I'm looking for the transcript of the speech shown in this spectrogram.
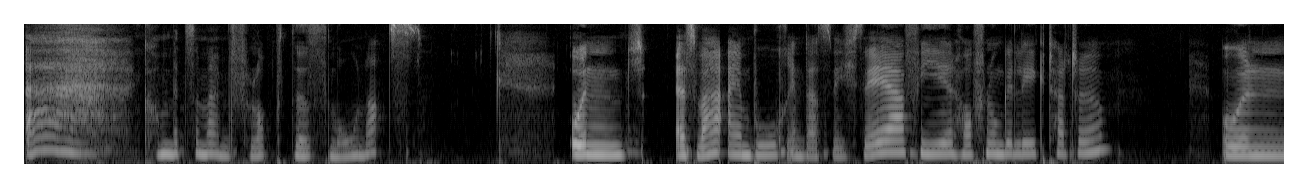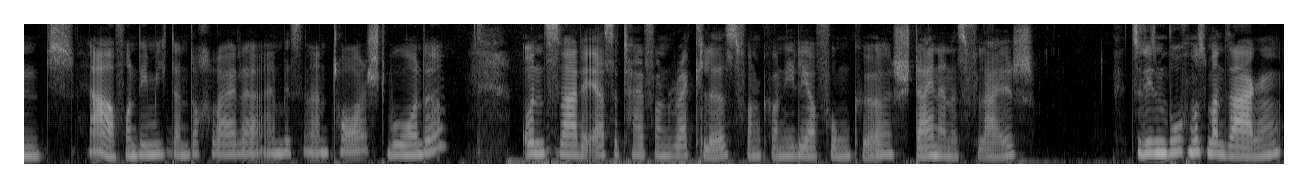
Ah, kommen wir zu meinem Flop des Monats. Und es war ein Buch, in das ich sehr viel Hoffnung gelegt hatte. Und ja, von dem ich dann doch leider ein bisschen enttäuscht wurde. Und zwar der erste Teil von Reckless von Cornelia Funke, Steinernes Fleisch. Zu diesem Buch muss man sagen,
